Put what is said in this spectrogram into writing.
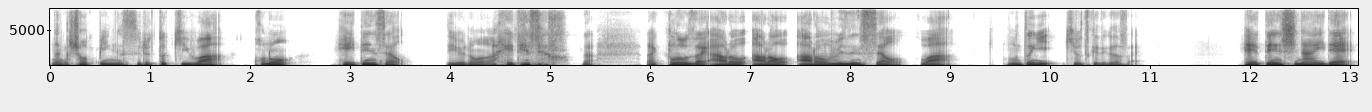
なんかショッピングするときは、この閉店セルっていうのは、閉店セル、like close like out of, out of, out of business sell は、本当に気をつけてください。閉店しないで、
